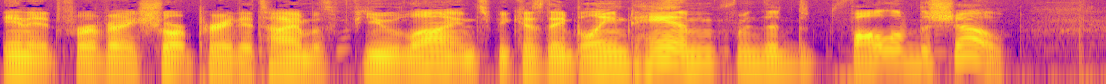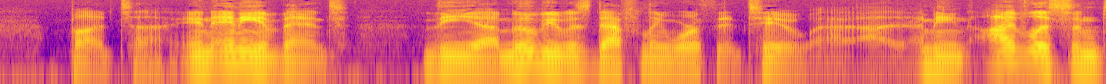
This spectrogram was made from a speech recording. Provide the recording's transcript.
in it for a very short period of time with few lines because they blamed him for the fall of the show. But uh, in any event, the uh, movie was definitely worth it too. I, I, mean, I've listened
